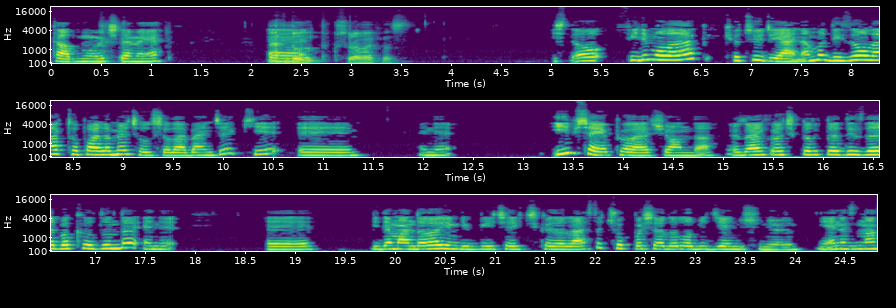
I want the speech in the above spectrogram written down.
kaldım o üçlemeye. ben de unuttum kusura bakmasın. İşte o film olarak kötüydü yani ama dizi olarak toparlamaya çalışıyorlar bence ki e, hani iyi bir şey yapıyorlar şu anda. Özellikle açıkladıkları dizilere bakıldığında hani e, bir de Mandalorian gibi bir içerik çıkarırlarsa çok başarılı olabileceğini düşünüyorum. Yani en azından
